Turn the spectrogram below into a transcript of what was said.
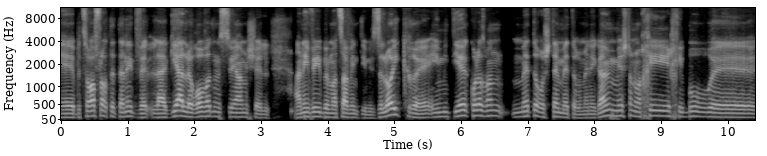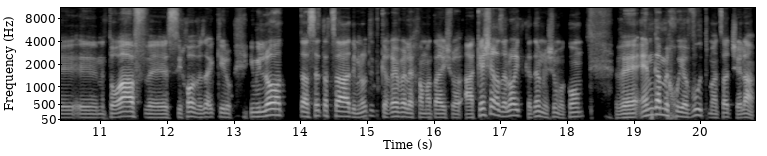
אה, בצורה פלרטטנית ולהגיע לרובד מסוים של אני והיא במצב אינטימי. זה לא יקרה אם היא תהיה כל הזמן מטר או שתי מטר ממני, גם אם יש לנו הכי חיבור אה, אה, מטורף ושיחות וזה, כאילו, אם היא לא תעשה את הצעד, אם לא תתקרב אליך מתישהו, הקשר הזה לא יתקדם לשום מקום, ואין גם מחויבות מהצד שלה.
